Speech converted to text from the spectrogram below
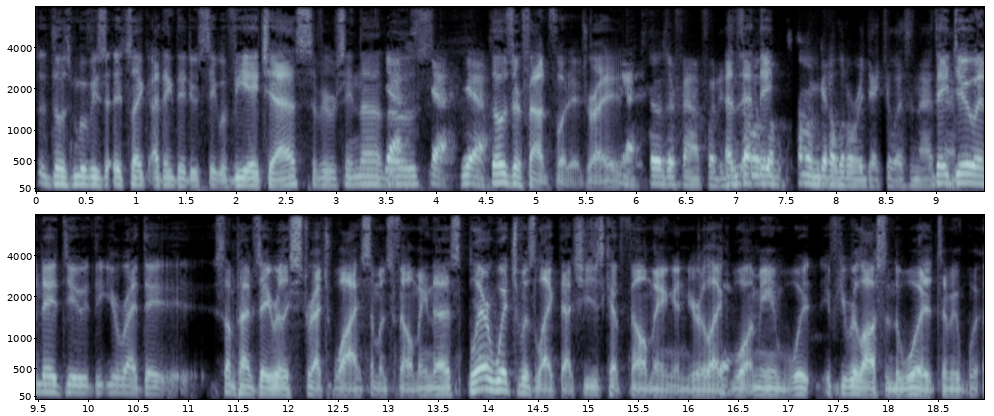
those movies? It's like I think they do see with VHS. Have you ever seen that? Yeah, those yeah, yeah, those are found footage, right? yeah. Those are found footage, And and, some, then of they- them, some of them get a little ridiculous in that. They sense. do, and they do. You're right. They sometimes they really stretch why someone's filming this. Blair Witch was like that. She just kept filming, and you're like, Yeah. well, I mean, what if you were lost in the woods? I mean, what,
